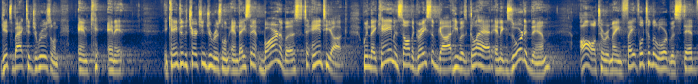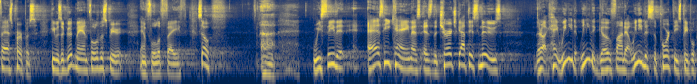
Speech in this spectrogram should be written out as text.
gets back to Jerusalem. And, and it it came to the church in Jerusalem, and they sent Barnabas to Antioch. When they came and saw the grace of God, he was glad and exhorted them all to remain faithful to the Lord with steadfast purpose. He was a good man, full of the Spirit and full of faith. So, uh, we see that as he came, as, as the church got this news, they're like, hey, we need, to, we need to go find out. We need to support these people.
